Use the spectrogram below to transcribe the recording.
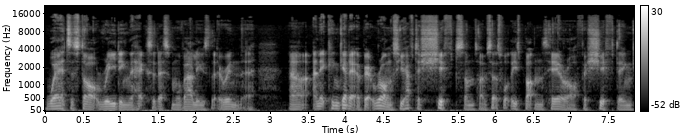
where to start reading the hexadecimal values that are in there. Uh, and it can get it a bit wrong, so you have to shift sometimes. That's what these buttons here are for shifting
